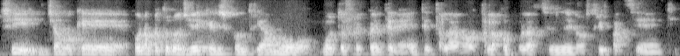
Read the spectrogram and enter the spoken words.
Sì, diciamo che è una patologia che riscontriamo molto frequentemente tra la, tra la popolazione dei nostri pazienti.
